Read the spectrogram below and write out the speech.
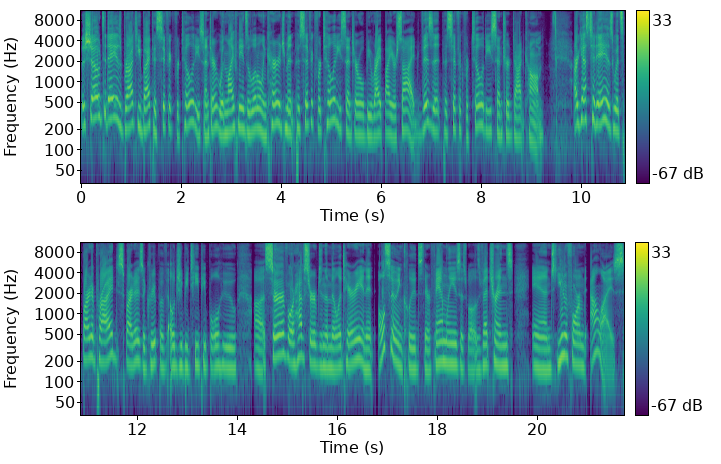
The show today is brought to you by Pacific Fertility Center. When life needs a little encouragement, Pacific Fertility Center will be right by your side. Visit pacificfertilitycenter.com. Our guest today is with Sparta Pride. Sparta is a group of LGBT people who uh, serve or have served in the military, and it also includes their families as well as veterans and uniformed allies.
